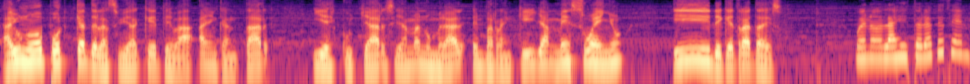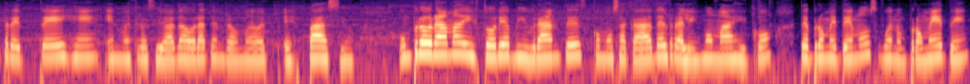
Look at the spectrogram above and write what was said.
Hay un nuevo podcast de la ciudad que te va a encantar y escuchar, se llama Numeral en Barranquilla, Me Sueño. ¿Y de qué trata eso? Bueno, las historias que se entretejen en nuestra ciudad ahora tendrá un nuevo espacio. Un programa de historias vibrantes como sacadas del realismo mágico. Te prometemos, bueno, prometen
